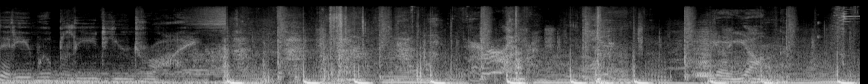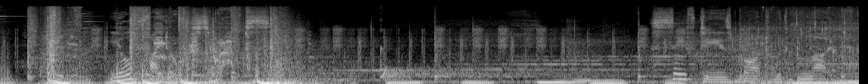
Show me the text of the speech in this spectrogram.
City will bleed you dry. You're young. You'll fight over scraps. Safety is bought with blood.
